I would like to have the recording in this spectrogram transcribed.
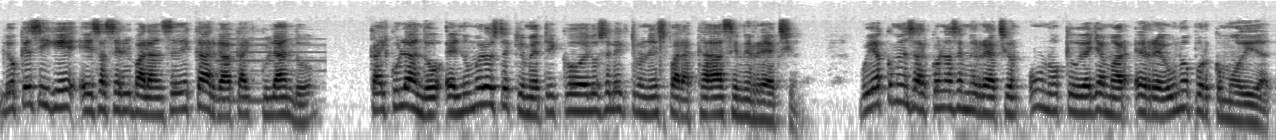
Lo que sigue es hacer el balance de carga calculando, calculando el número estequiométrico de los electrones para cada semireacción. Voy a comenzar con la semireacción 1 que voy a llamar R1 por comodidad.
